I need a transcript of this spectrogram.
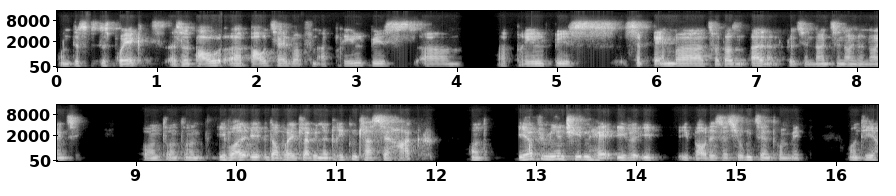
Und das, das Projekt, also Bau, äh, Bauzeit war von April bis ähm, April bis September 2000, äh, plötzlich 1999. Und, und, und ich war, da war ich, glaube ich, in der dritten Klasse Hack. Und ich habe für mich entschieden, hey, ich, ich, ich baue dieses Jugendzentrum mit. Und ich,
